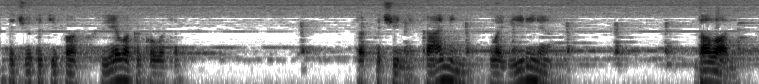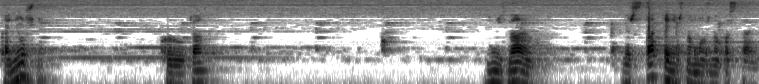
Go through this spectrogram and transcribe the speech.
Это что-то типа хлева какого-то. Так, точнее, камень, ловильня. Да ладно, конюшня. Круто. Не знаю. Верстак, конечно, можно поставить.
